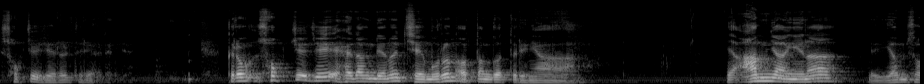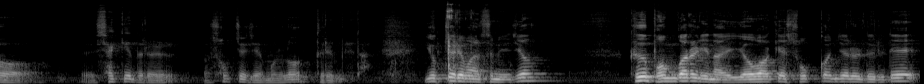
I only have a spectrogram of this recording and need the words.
속죄제를 드려야 됩니다. 그럼 속죄제에 해당되는 제물은 어떤 것들이냐? 암양이나 염소 새끼들을 속죄 제물로 드립니다. 6절의 말씀이죠. 그 번과를 인하여 여호와께 속건제를 드리되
